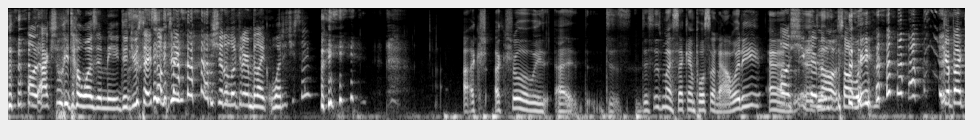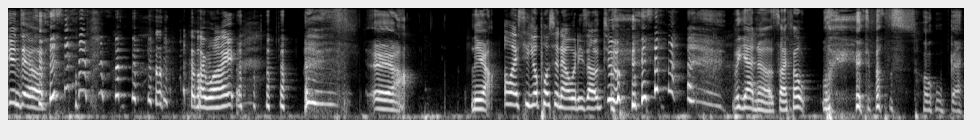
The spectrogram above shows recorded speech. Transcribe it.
Oh, actually, that wasn't me. Did you say something? you should have looked at her and be like, "What did you say?" Actually, I, this, this is my second personality. And Oh, she came just- out. Sorry. Get back in there. Am I white? yeah. Yeah. Oh, I see your personality's out too. But yeah, no. So I felt it felt so bad.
